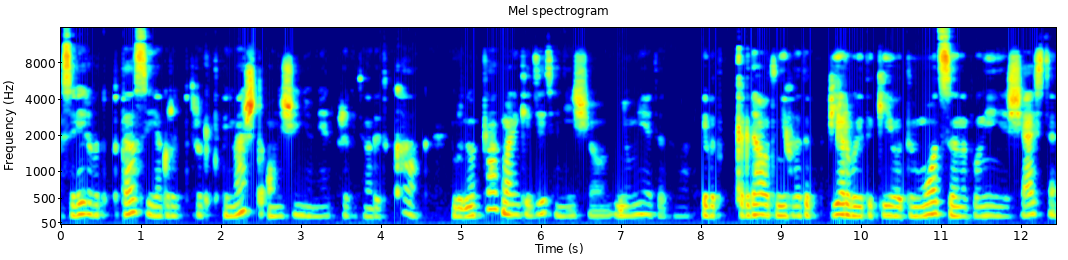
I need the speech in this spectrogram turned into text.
Савелий вот пытался, и я говорю, подруга, ты понимаешь, что он еще не умеет прыгать? Она говорит, как? Я говорю, ну так, маленькие дети, они еще не умеют этого. И вот когда вот у них вот это первые такие вот эмоции, наполнение счастья,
